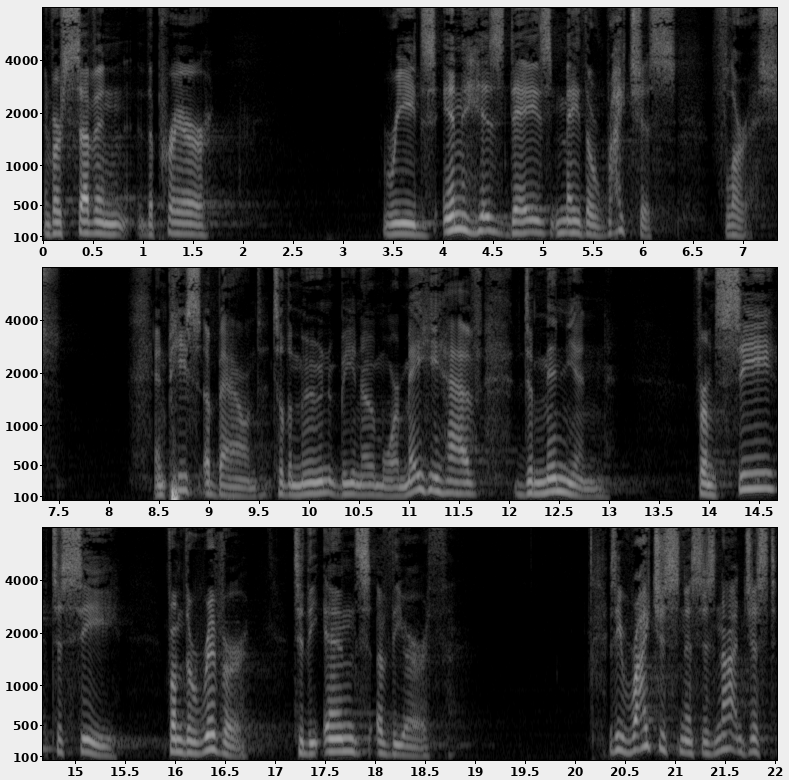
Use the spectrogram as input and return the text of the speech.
In verse 7, the prayer reads In his days may the righteous flourish and peace abound till the moon be no more. May he have dominion from sea to sea, from the river to the ends of the earth. See, righteousness is not just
